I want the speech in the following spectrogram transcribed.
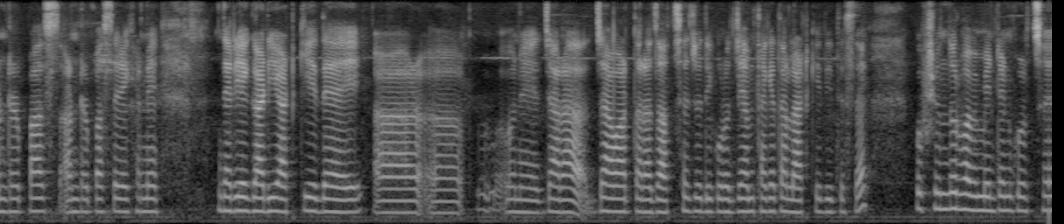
আন্ডারপাস আন্ডারপাসের এখানে দাঁড়িয়ে গাড়ি আটকিয়ে দেয় আর মানে যারা যাওয়ার তারা যাচ্ছে, যদি কোনো জ্যাম থাকে তাহলে আটকে দিতেছে। খুব সুন্দরভাবে মেনটেন করছে।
